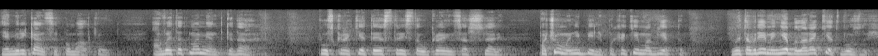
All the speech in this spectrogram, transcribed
и американцы помалкивают. А в этот момент, когда пуск ракеты С-300 украинцы осуществляли, по чем они били, по каким объектам? В это время не было ракет в воздухе.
